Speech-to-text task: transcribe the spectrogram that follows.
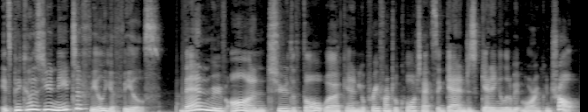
it's because you need to feel your feels. Then move on to the thought work and your prefrontal cortex again, just getting a little bit more in control.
